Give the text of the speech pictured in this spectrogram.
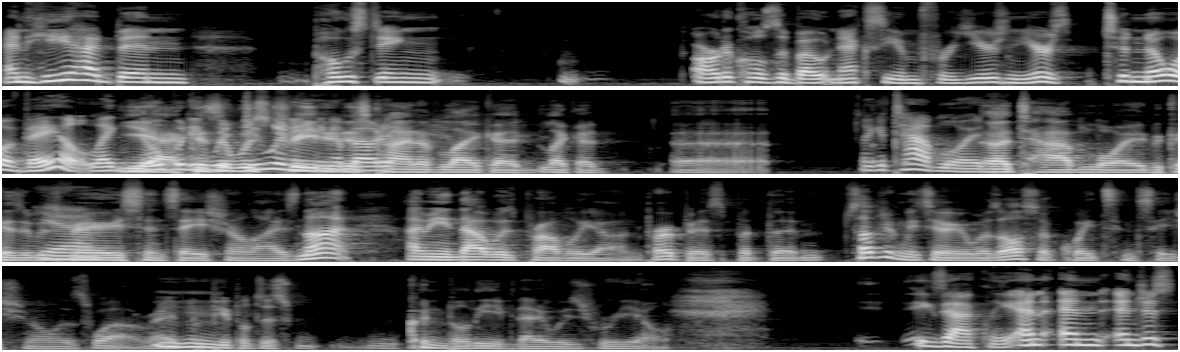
and he had been posting articles about NXIVM for years and years to no avail. Like Yeah, nobody would it was do anything treated as about it, kind of like a like a like a tabloid. a tabloid because it was Yeah. very sensationalized. Not, I mean, that was probably on purpose, but the subject material was also quite sensational as well, right? Mm-hmm. But people just couldn't believe that it was real. exactly and and and just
